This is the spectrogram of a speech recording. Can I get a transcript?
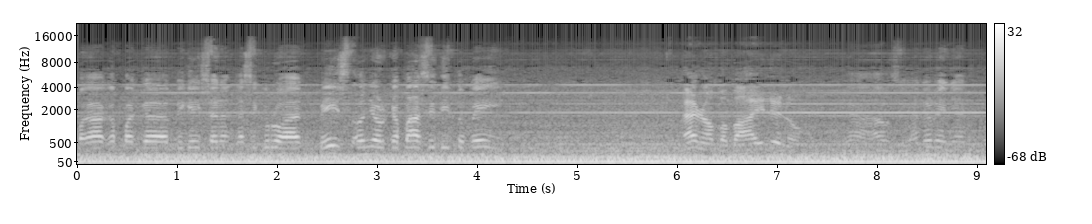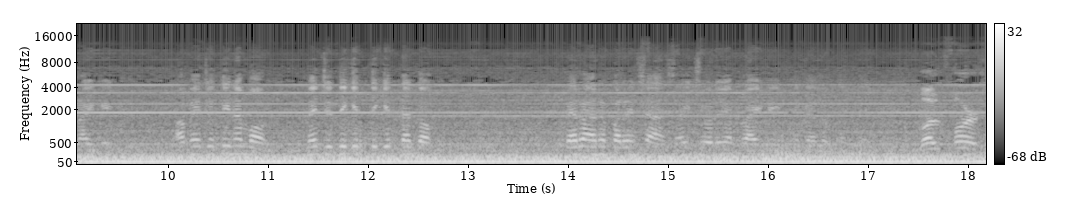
makakapagbigay siya ng kasiguruhan based on your capacity to pay. Ano, babahay din oh. Yeah, housing. Ano rin yan, private. Ah, medyo tinan mo, medyo dikit-dikit na dok. Pero ano pa rin siya, sa itsura niya private development. Golf course.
